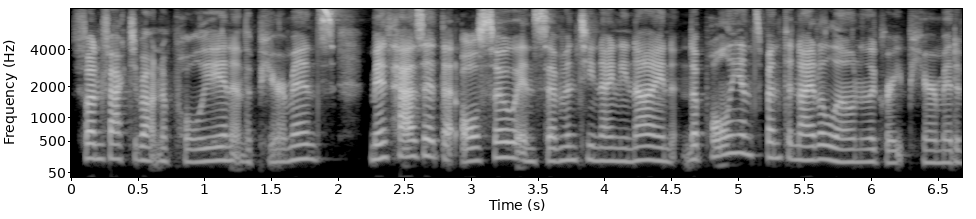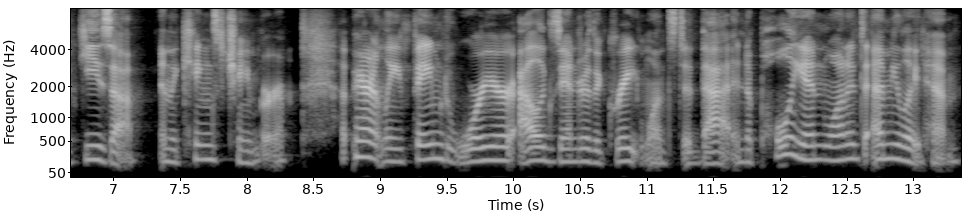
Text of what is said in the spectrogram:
Fun fact about Napoleon and the pyramids myth has it that also in 1799, Napoleon spent the night alone in the Great Pyramid of Giza, in the King's Chamber. Apparently, famed warrior Alexander the Great once did that, and Napoleon wanted to emulate him.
